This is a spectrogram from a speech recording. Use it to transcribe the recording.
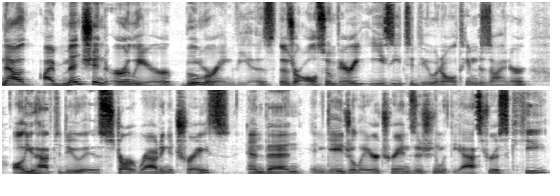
Now, I mentioned earlier boomerang vias. Those are also very easy to do in Altium Designer. All you have to do is start routing a trace and then engage a layer transition with the asterisk key.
